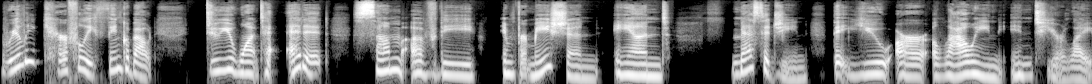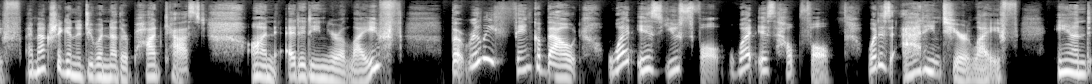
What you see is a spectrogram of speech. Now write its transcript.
Really carefully think about do you want to edit some of the information and messaging that you are allowing into your life? I'm actually going to do another podcast on editing your life. But really think about what is useful, what is helpful, what is adding to your life. And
